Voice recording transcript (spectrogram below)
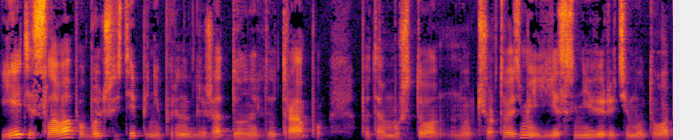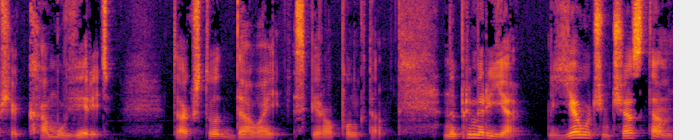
И эти слова по большей степени принадлежат Дональду Трампу, потому что, ну, черт возьми, если не верить ему, то вообще кому верить? Так что давай с первого пункта. Например, я. Я очень часто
